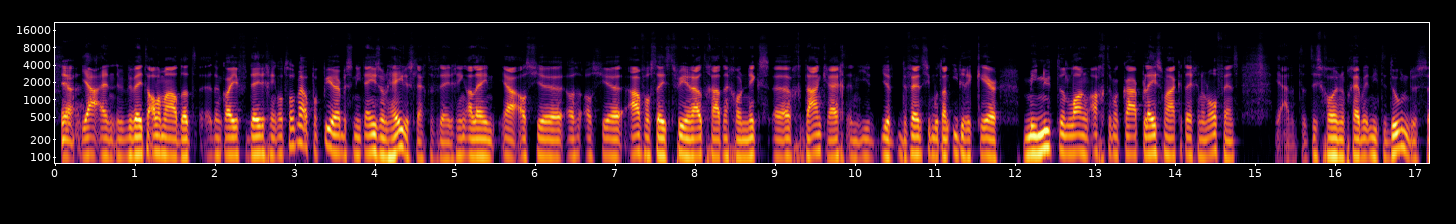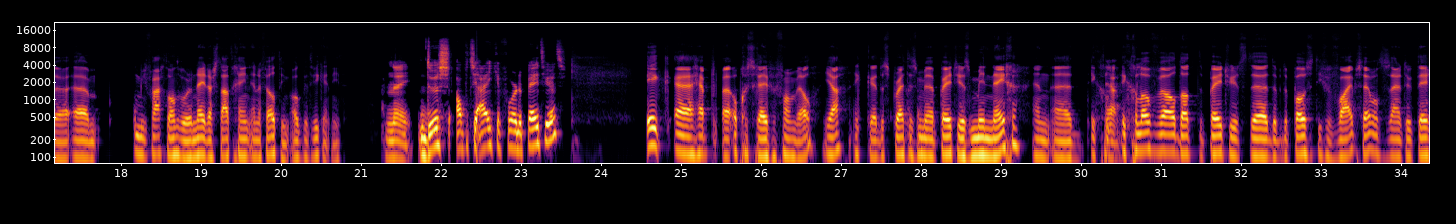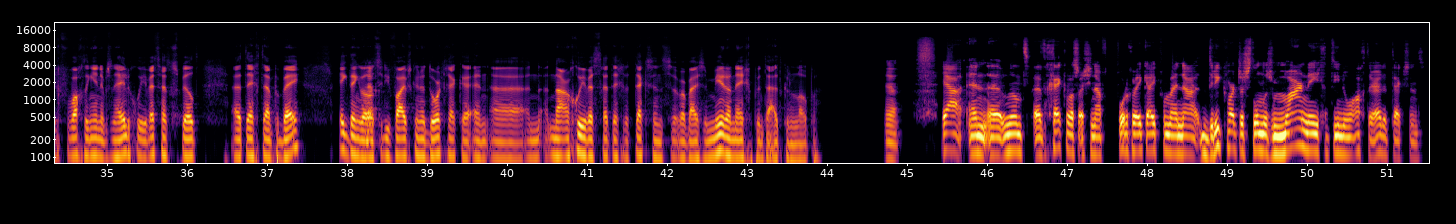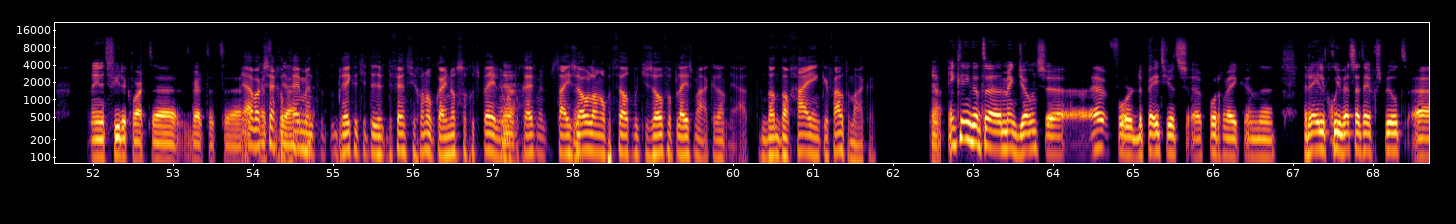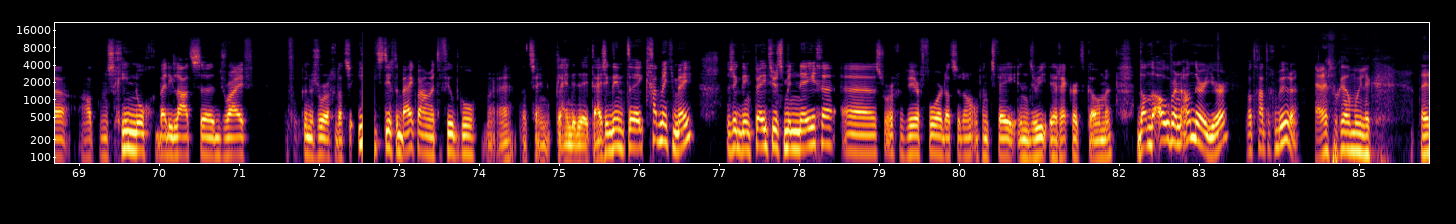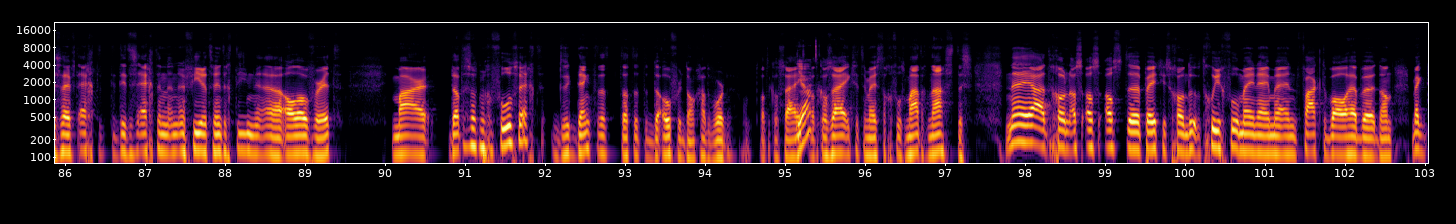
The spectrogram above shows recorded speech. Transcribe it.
Ja. ja, en we weten allemaal dat dan kan je verdediging... Want volgens mij op papier hebben ze niet eens zo'n hele slechte verdediging. Alleen ja, als je, als, als je aanval steeds free en out gaat en gewoon niks gedaan krijgt... en je, je defensie moet dan iedere keer minutenlang achter elkaar plays maken tegen een offense. Ja, dat, dat is gewoon op een gegeven moment niet te doen. Dus uh, um, om je vraag te beantwoorden, nee, daar staat geen NFL-team, ook dit weekend niet. Nee, dus appeltje eitje voor de Patriots? Ik uh, heb uh, opgeschreven van wel, ja. Ik, uh, de spread is uh, Patriots min 9. En ik, ja. ik geloof wel dat de Patriots de, de, de positieve vibes hebben. Want ze zijn natuurlijk tegen verwachtingen in. Hebben ze een hele goede wedstrijd gespeeld tegen Tampa Bay. Ik denk wel ja. dat ze die vibes kunnen doortrekken en uh, een, naar een goede wedstrijd tegen de Texans, waarbij ze meer dan negen punten uit kunnen lopen. Ja, ja en uh, want het gekke was, als je naar vorige week kijkt, voor mij na drie kwarten stonden ze maar 19-0 achter, hè, de Texans. Alleen het vierde kwart uh, werd het. Uh, ja, wat ik zeg, op een gegeven moment breekt het je de defensie gewoon op. Kan je nog zo goed spelen. Maar op een gegeven moment sta je zo lang op het veld, moet je zoveel plays maken. Dan, ja, dan, dan ga je een keer fouten maken. Ja, ik denk dat uh, Mac Jones uh, voor de Patriots vorige week een redelijk goede wedstrijd heeft gespeeld. had misschien nog bij die laatste drive ervoor kunnen zorgen dat ze iets dichterbij kwamen met de field goal. Maar dat zijn kleine details. Ik denk, ik ga het met je mee. Dus ik denk Patriots min 9 zorgen weer voor dat ze dan op een 2 en 3 record komen. Dan de over en under year. Wat gaat er gebeuren? Ja, dat is ook heel moeilijk. Deze heeft echt, dit is echt een, een 24-10 all over it. Maar dat is wat mijn gevoel zegt. Dus ik denk dat, dat het de over dan gaat worden. Want wat ik al zei, wat ik al zei, ik zit er meestal gevoelsmatig naast. Dus nee, ja, het, gewoon als, als, als de Patriots gewoon het goede gevoel meenemen en vaak de bal hebben, dan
